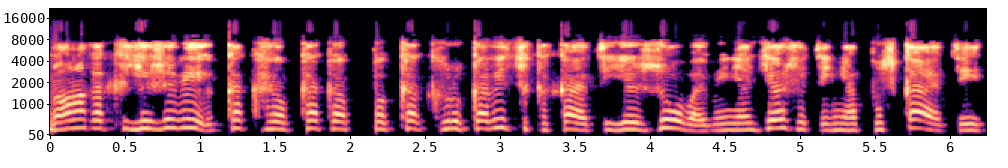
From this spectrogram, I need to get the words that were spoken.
но она как ежеви, как, как, как рукавица какая-то ежовая, меня держит и не отпускает. И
